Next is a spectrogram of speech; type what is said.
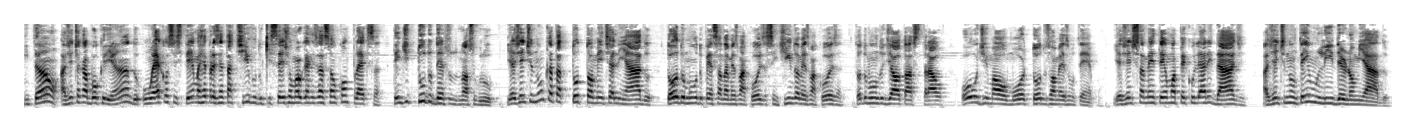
Então, a gente acabou criando um ecossistema representativo do que seja uma organização complexa. Tem de tudo dentro do nosso grupo. E a gente nunca está totalmente alinhado, todo mundo pensando a mesma coisa, sentindo a mesma coisa, todo mundo de alto astral ou de mau humor, todos ao mesmo tempo. E a gente também tem uma peculiaridade. A gente não tem um líder nomeado.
